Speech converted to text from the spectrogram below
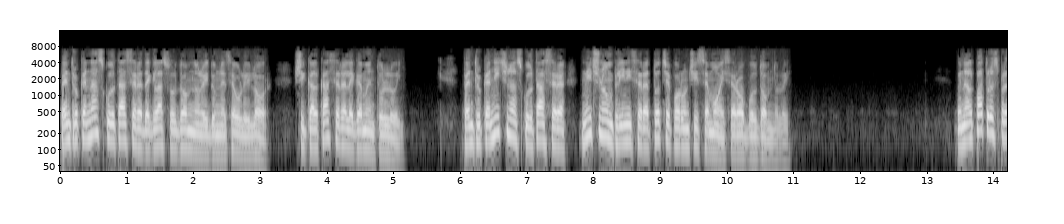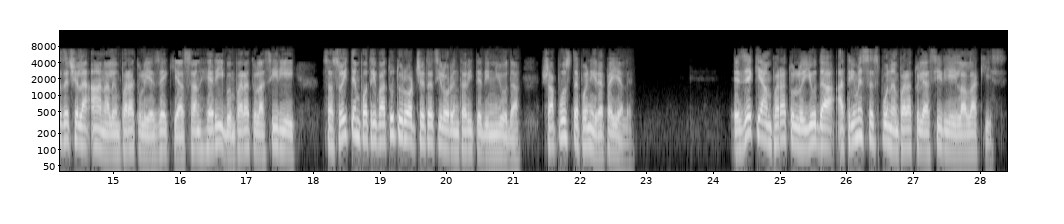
pentru că n-ascultaseră de glasul Domnului Dumnezeului lor și călcaseră legământul lui. Pentru că nici nu ascultaseră, nici nu împliniseră tot ce poruncise Moise, robul Domnului. În al 14-lea an al împăratului Ezechia, Sanherib, împăratul Asiriei, s-a suit împotriva tuturor cetăților întărite din Iuda și a pus stăpânire pe ele. Ezechia, împăratul lui Iuda, a trimis să spună împăratului Asiriei la Lachis,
